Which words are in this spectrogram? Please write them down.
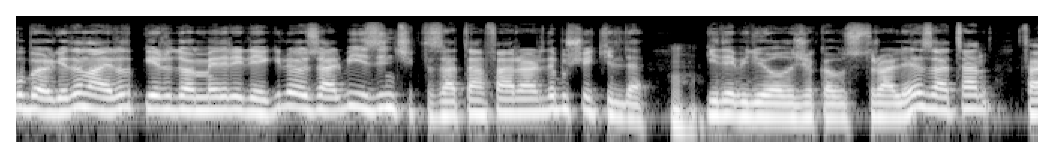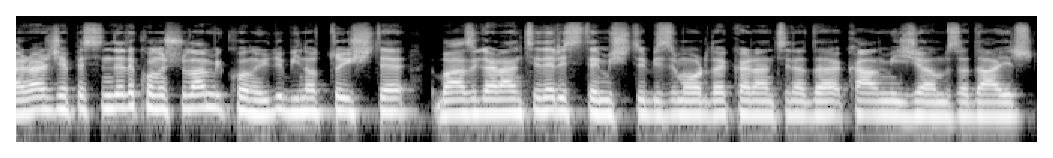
bu bölgeden ayrılıp geri dönmeleriyle ilgili özel bir izin çıktı. Zaten Ferrari de bu şekilde gidebiliyor olacak Avustralya'ya. Zaten Ferrari cephesinde de konuşulan bir konuydu. Binotto işte bazı garantiler istemişti bizim orada karantinada kalmayacağımıza dair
